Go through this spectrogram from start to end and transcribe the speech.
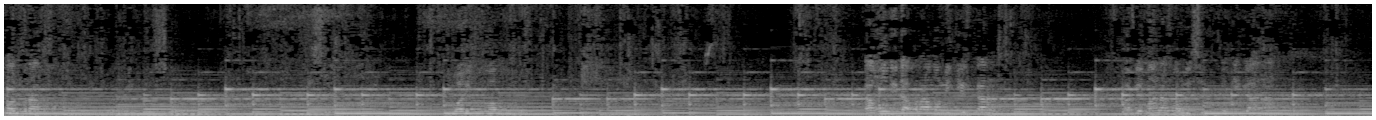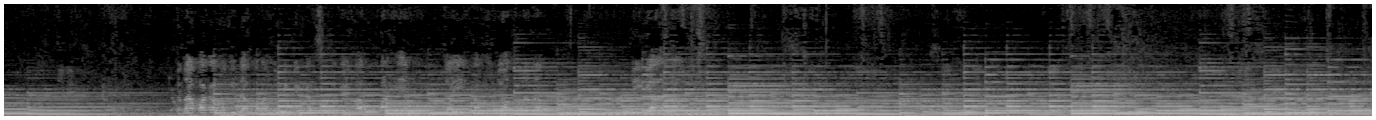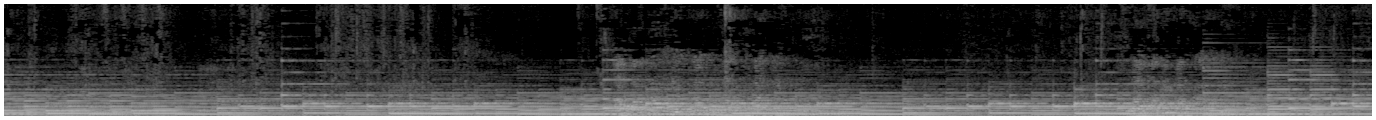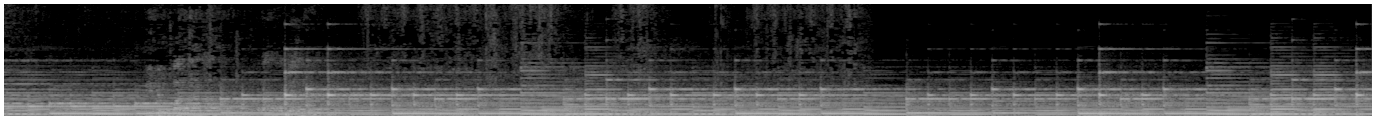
tahun berapa? 2020 Kamu tidak pernah memikirkan bagaimana kondisi ketiga anak Kenapa kamu tidak pernah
